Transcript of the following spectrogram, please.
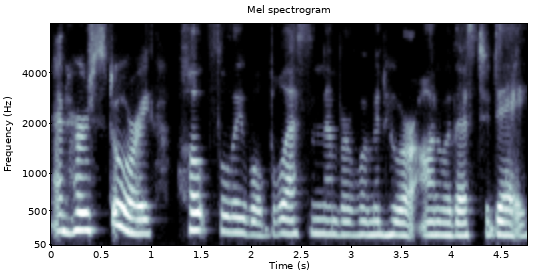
and her story hopefully will bless a number of women who are on with us today.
